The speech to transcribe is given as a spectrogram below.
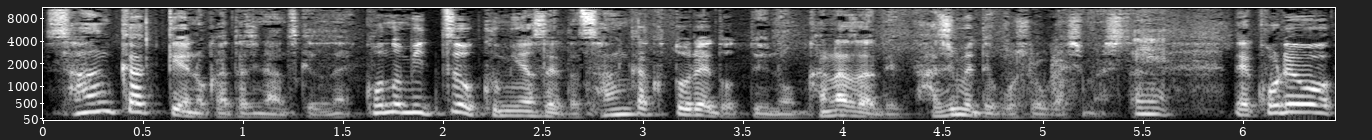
三角形の形なんですけどね、この3つを組み合わせた三角トレードっていうのを金沢で初めてご紹介しました。で、これを、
